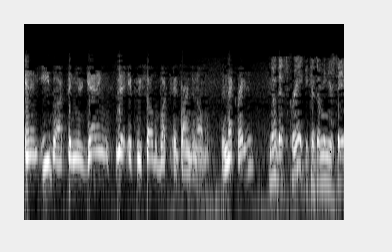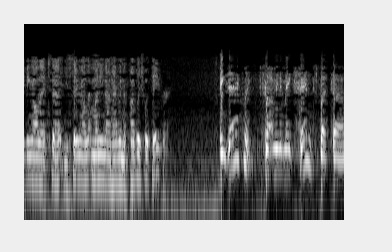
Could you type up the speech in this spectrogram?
in an ebook than you're getting if we sell the book at Barnes and Noble. Isn't that crazy? No, that's great because I mean you're saving all that uh, you're saving all that money not having to publish with paper. Exactly. So I mean it makes sense, but um,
